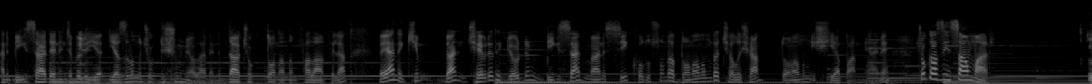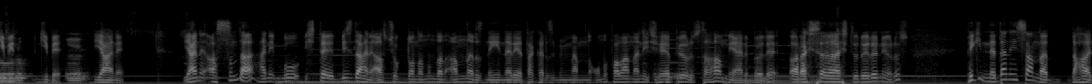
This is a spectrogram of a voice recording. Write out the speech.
hani bilgisayar denince böyle yazılımı çok düşünmüyorlar. Hani daha çok donanım falan filan. Ve yani kim ben çevrede gördüğüm bilgisayar mühendisliği konusunda donanımda çalışan, donanım işi yapan yani çok az insan var. Doğru. Gibi gibi. Evet. Yani yani aslında hani bu işte biz de hani az çok donanımdan anlarız neyi nereye takarız bilmem ne onu falan hani şey yapıyoruz tamam mı yani böyle araçlar araştır öğreniyoruz. Peki neden insanlar daha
